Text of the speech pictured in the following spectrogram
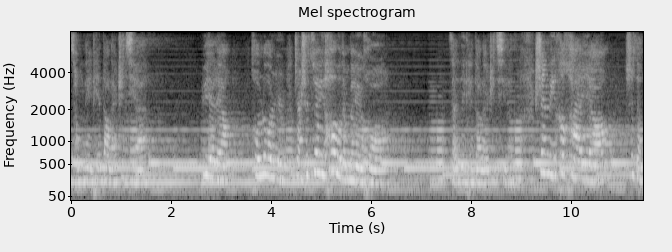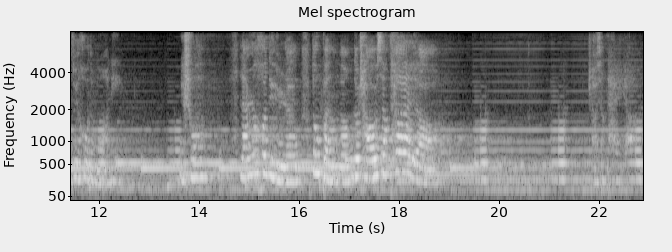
从那天到来之前，月亮和落日展示最后的魅惑。在那天到来之前，森林和海洋施展最后的魔力。你说，男人和女人都本能的朝向太阳，朝向太阳。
